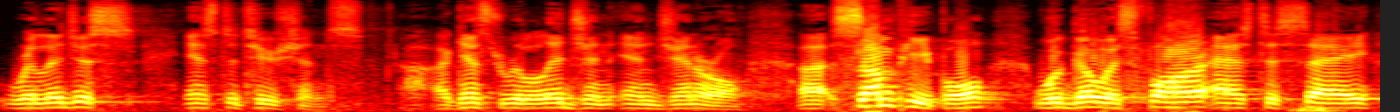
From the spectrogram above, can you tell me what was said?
religious institutions, uh, against religion in general. Uh, some people would go as far as to say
